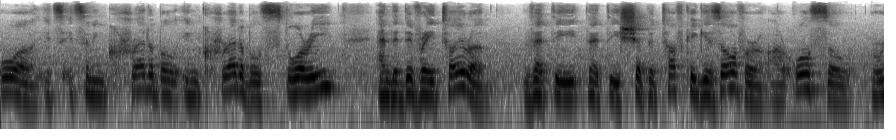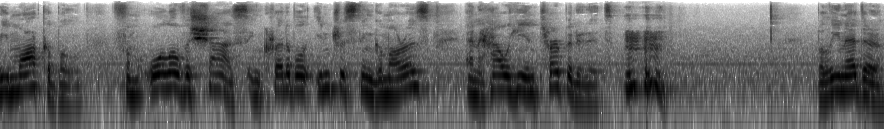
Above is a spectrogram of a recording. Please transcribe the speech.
awe. It's, it's an incredible, incredible story. And the Divrei Torah that the, that the Shepetovke gives over are also remarkable from all over Shas, incredible, interesting Gemaras, and how he interpreted it. Bali Neder,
